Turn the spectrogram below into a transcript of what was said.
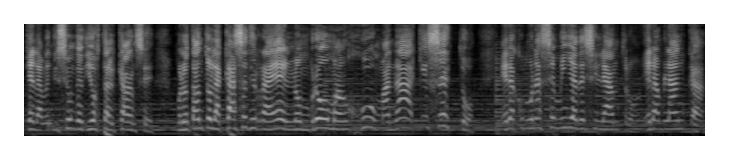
que la bendición de Dios te alcance. Por lo tanto, la casa de Israel nombró manjú, maná. ¿Qué es esto? Era como una semilla de cilantro, era blanca.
